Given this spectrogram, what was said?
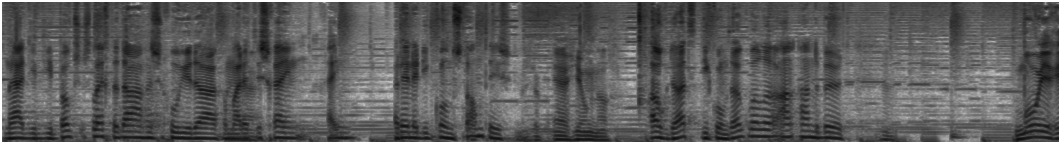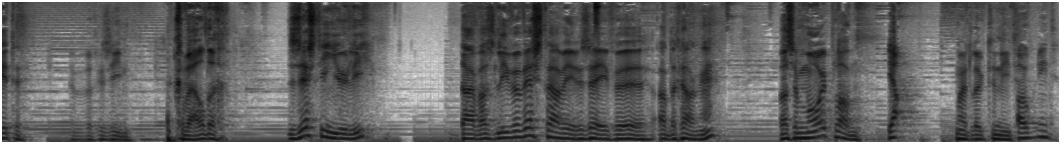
maar ja, die, die ook zijn slechte dagen, zijn goede dagen. Maar Ja. het is geen, geen renner die constant is. Dat is ook erg jong nog. Ook dat, die komt ook wel eh, aan, aan de beurt. Mooie ritten hebben we gezien. geweldig. 16 juli, daar was Lieve Westra weer eens even eh, aan de gang, hè? Was een mooi plan, Ja, maar het lukte niet. ook niet.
